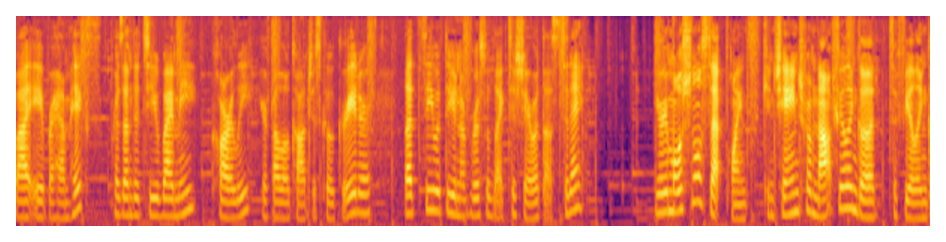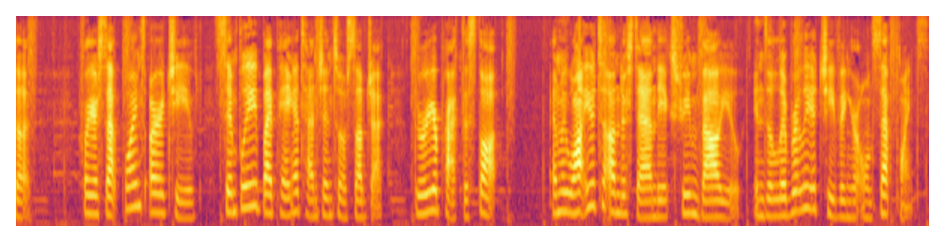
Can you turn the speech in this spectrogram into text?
by Abraham Hicks, presented to you by me, Carly, your fellow conscious co creator. Let's see what the universe would like to share with us today. Your emotional set points can change from not feeling good to feeling good. For your set points are achieved simply by paying attention to a subject through your practice thought. And we want you to understand the extreme value in deliberately achieving your own set points.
